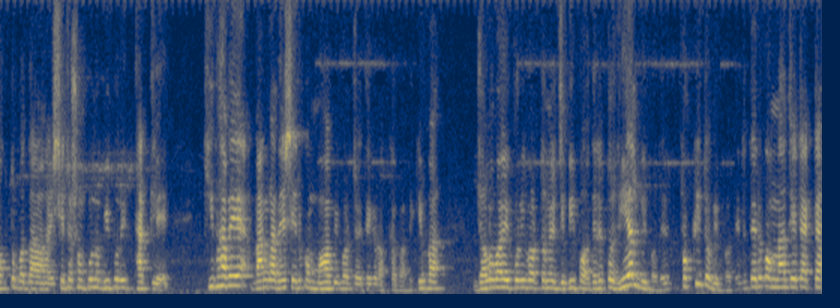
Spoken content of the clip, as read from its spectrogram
বক্তব্য দেওয়া হয়, সেটা সম্পূর্ণ বিপরীত থাকলে কীভাবে বাংলাদেশ এরকম মহাবিপর্যয় থেকে রক্ষা পাবে? কিংবা জলবায়ু পরিবর্তনের যে বিপদ, এটা তো রিয়েল বিপদ প্রকৃত বিপদ, এটা তো এরকম না যে এটা একটা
